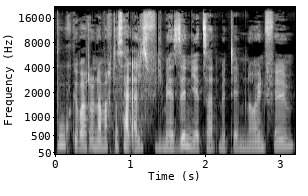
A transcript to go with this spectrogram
Buch gebracht und da macht das halt alles viel mehr Sinn jetzt halt mit dem neuen Film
